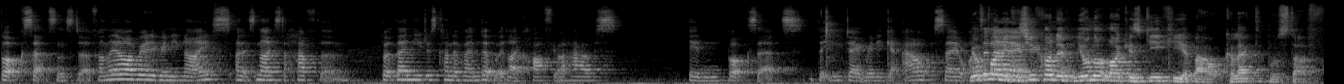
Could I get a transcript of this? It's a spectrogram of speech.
box sets and stuff, and they are really really nice, and it's nice to have them. But then you just kind of end up with like half your house in box sets that you don't really get out. So I You're don't funny because you kind of you're not like as geeky about collectible stuff.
